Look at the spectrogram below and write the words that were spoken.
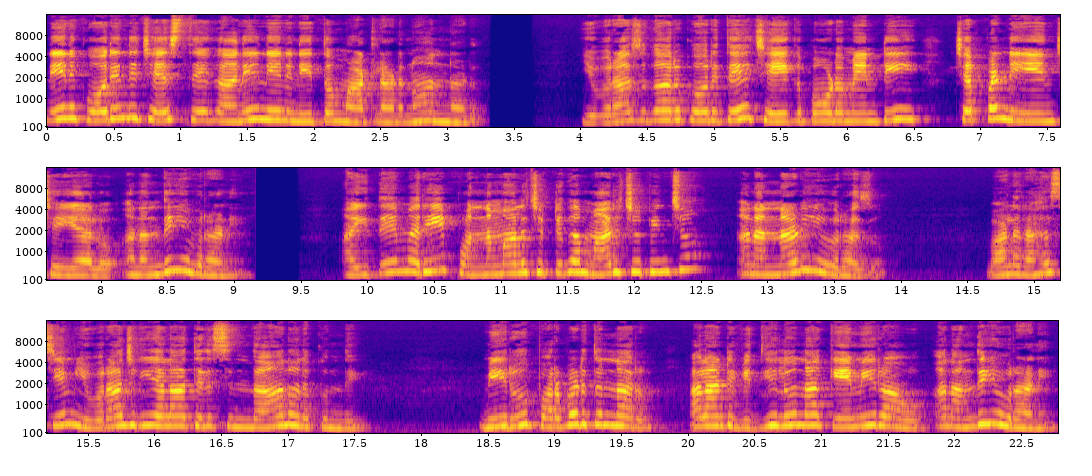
నేను కోరింది చేస్తే కానీ నేను నీతో మాట్లాడను అన్నాడు. యువరాజు గారు కోరితే చేయకపోవడం ఏంటి చెప్పండి ఏం చెయ్యాలో అనంది యువరాణి. అయితే మరి పొన్నమాల చెట్టుగా మారి చూపించు అని అన్నాడు యువరాజు. వాళ్ళ రహస్యం యువరాజుకి ఎలా తెలిసిందా అని అనుకుంది. మీరు పొరబడుతున్నారు. అలాంటి విద్యలు నాకేమీ రావు అని అంది యువరాణి.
